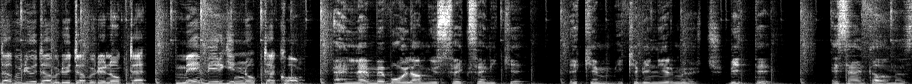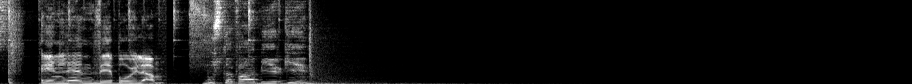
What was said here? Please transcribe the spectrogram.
www.mbirgin.com Enlem ve Boylam 182 Ekim 2023 Bitti. Esen kalınız. Enlem ve boylam. Mustafa Birgin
